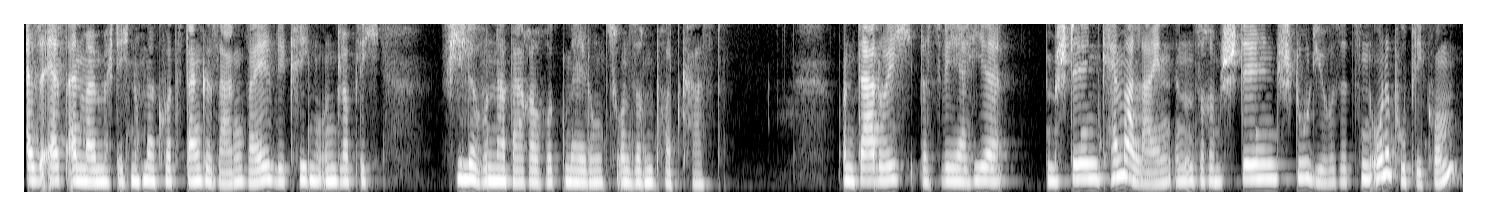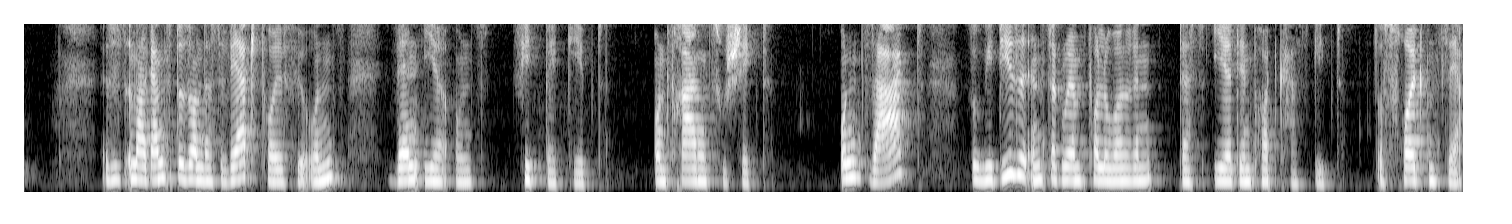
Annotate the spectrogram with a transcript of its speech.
Also erst einmal möchte ich noch mal kurz Danke sagen, weil wir kriegen unglaublich viele wunderbare Rückmeldungen zu unserem Podcast. Und dadurch, dass wir ja hier im stillen Kämmerlein in unserem stillen Studio sitzen, ohne Publikum, ist es immer ganz besonders wertvoll für uns, wenn ihr uns Feedback gebt und Fragen zuschickt und sagt, so wie diese Instagram-Followerin, dass ihr den Podcast liebt. Das freut uns sehr.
